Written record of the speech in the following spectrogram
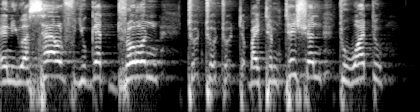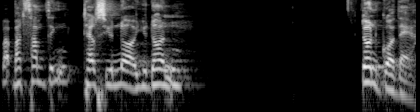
and yourself you get drawn to, to, to, to by temptation to what to, but, but something tells you no, you don't. Don't go there.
